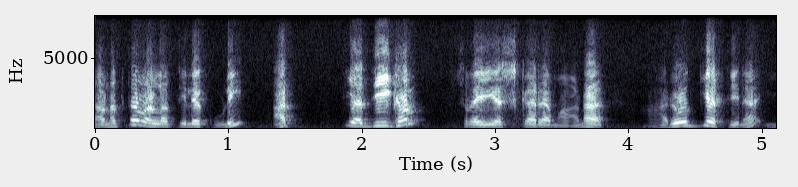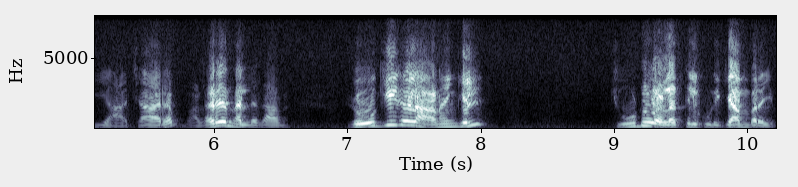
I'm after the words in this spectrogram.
തണുത്ത വെള്ളത്തിലെ കുളി അത്യധികം ശ്രേയസ്കരമാണ്. ആരോഗ്യത്തിന് ഈ ആചാരം വളരെ നല്ലതാണ്. രോഗികളാണെങ്കിൽ ചൂടുവെള്ളത്തിൽ കുളിക്കാൻ പറയും.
